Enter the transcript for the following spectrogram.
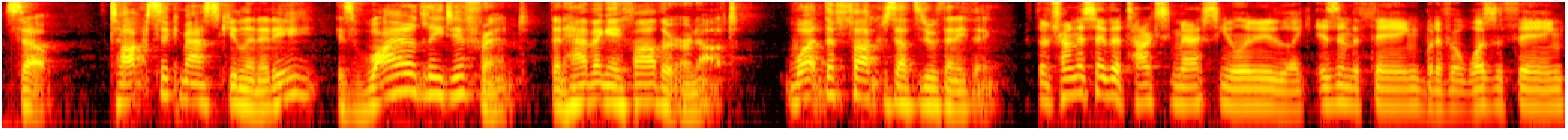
So toxic masculinity is wildly different than having a father or not. What the fuck does that have to do with anything? They're trying to say that toxic masculinity like isn't a thing, but if it was a thing,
